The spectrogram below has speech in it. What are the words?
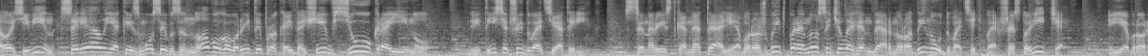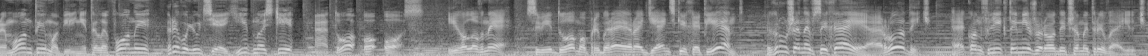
А ось і він серіал, який змусив знову говорити про кайдашів всю Україну. 2020 рік. Сценаристка Наталія Ворожбит переносить легендарну родину у 21 століття. Євроремонти, мобільні телефони, революція гідності, АТО ООС. І головне, свідомо прибирає радянський хеппі-енд. Груша не всихає, а родить, а конфлікти між родичами тривають.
